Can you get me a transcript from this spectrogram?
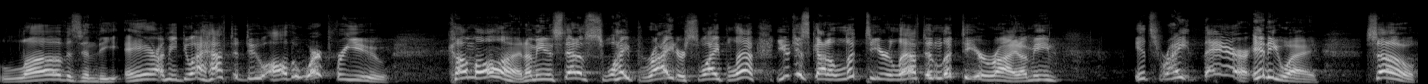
love is in the air. I mean, do I have to do all the work for you? Come on. I mean, instead of swipe right or swipe left, you just got to look to your left and look to your right. I mean, it's right there. Anyway, so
